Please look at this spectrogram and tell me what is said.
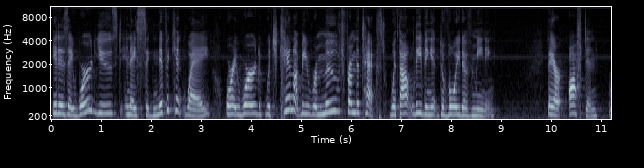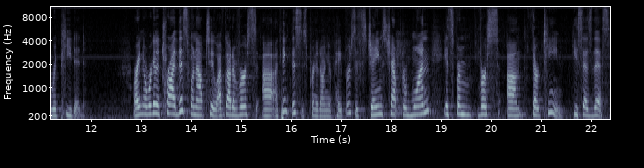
It is a word used in a significant way or a word which cannot be removed from the text without leaving it devoid of meaning. They are often repeated. All right, now we're going to try this one out too. I've got a verse, uh, I think this is printed on your papers. It's James chapter 1. It's from verse um, 13. He says this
